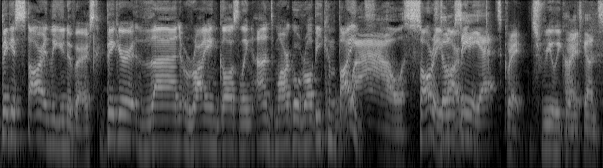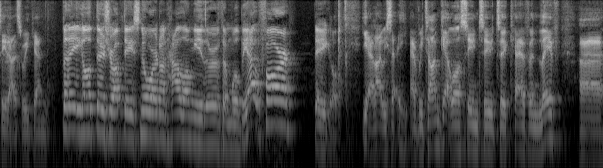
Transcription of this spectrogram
biggest star in the universe, bigger than Ryan Gosling and Margot Robbie combined. Wow. Sorry, Still not seen it yet. It's great. It's really I need great. to go and see that this weekend. But there you go. There's your updates. No word on how long either of them will be out for. There you go. Yeah, like we say every time, get well soon to, to Kev and Liv. Uh,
